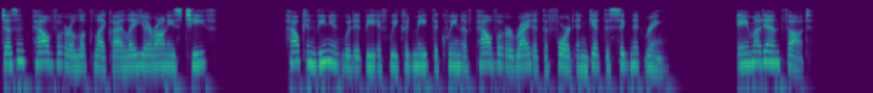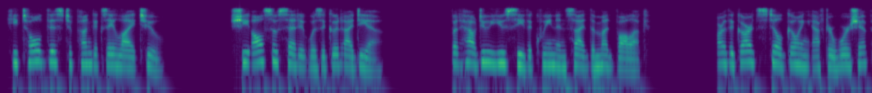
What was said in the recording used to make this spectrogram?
Doesn't Palvur look like Ilayarani's teeth? How convenient would it be if we could meet the Queen of Palvur right at the fort and get the signet ring? Amudan thought. He told this to Pungazalai too. She also said it was a good idea. But how do you see the queen inside the mudbalak? Are the guards still going after worship?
